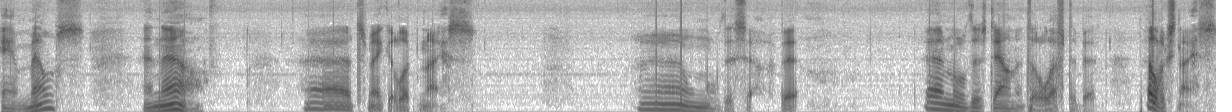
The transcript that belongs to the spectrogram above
a mouse and now, let's make it look nice. Uh, we'll move this out a bit. And move this down into the left a bit. That looks nice.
